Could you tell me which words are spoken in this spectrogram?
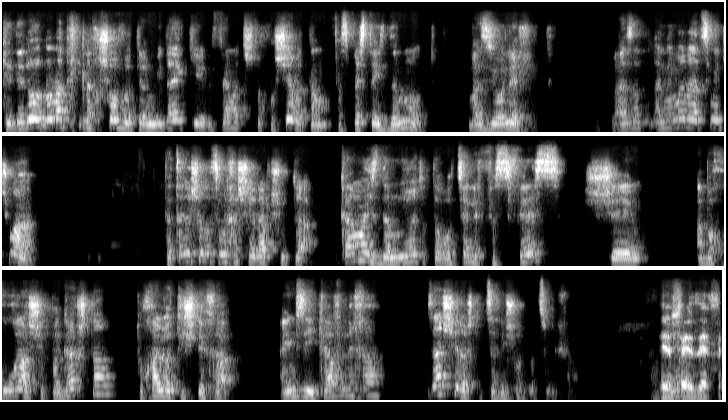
כדי לא, לא להתחיל לחשוב יותר מדי, כי לפעמים כשאתה חושב אתה מפספס את ההזדמנות, ואז היא הולכת. ואז אני אומר לעצמי, תשמע, אתה צריך לשאול את עצמך שאלה פשוטה, כמה הזדמנויות אתה רוצה לפספס שהבחורה שפגשת תוכל להיות אשתך? האם זה יכאב לך? זו השאלה שאתה צריך לשאול את עצמך. זה יפה, זה יפה.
